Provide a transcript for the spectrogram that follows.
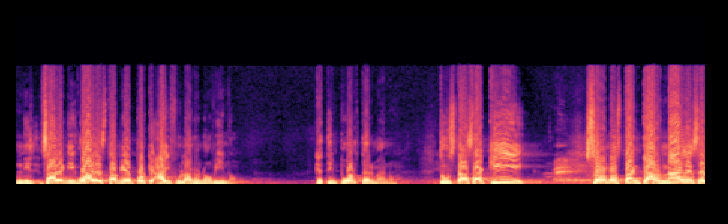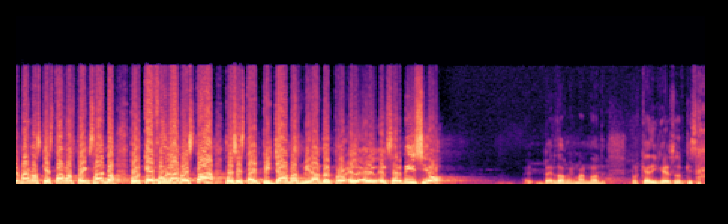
ni salen iguales también porque, ay, fulano no vino. ¿Qué te importa, hermano? Tú estás aquí. Somos tan carnales, hermanos, que estamos pensando, ¿por qué fulano está? Pues está en pijamas mirando el, el servicio. Perdón, hermano, porque dije eso, quizás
